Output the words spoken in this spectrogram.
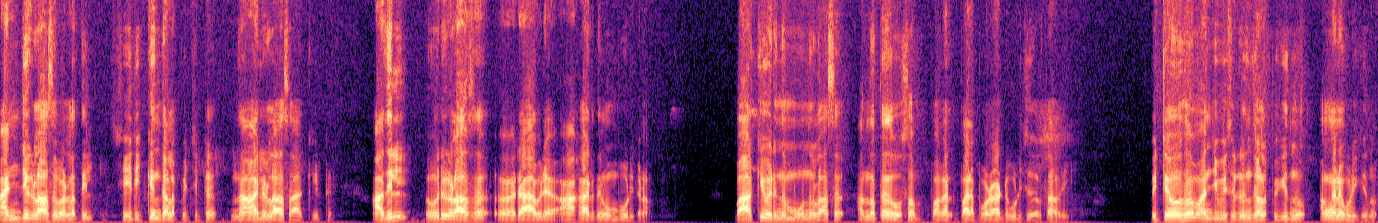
അഞ്ച് ഗ്ലാസ് വെള്ളത്തിൽ ശരിക്കും തിളപ്പിച്ചിട്ട് നാല് ഗ്ലാസ് ആക്കിയിട്ട് അതിൽ ഒരു ഗ്ലാസ് രാവിലെ ആഹാരത്തിന് മുമ്പ് കുടിക്കണം. ബാക്കി വരുന്ന മൂന്ന് ഗ്ലാസ് അന്നത്തെ ദിവസം പകൽ പലപ്പോഴായിട്ട് കുടിച്ച് നിർത്താൽ മതി. പിറ്റേ ദിവസം അഞ്ച് പീസ് ഇടുന്ന് തിളപ്പിക്കുന്നു അങ്ങനെ കുടിക്കുന്നു.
